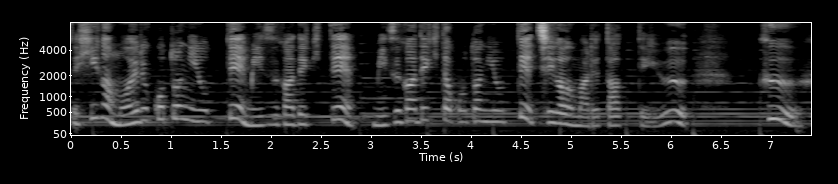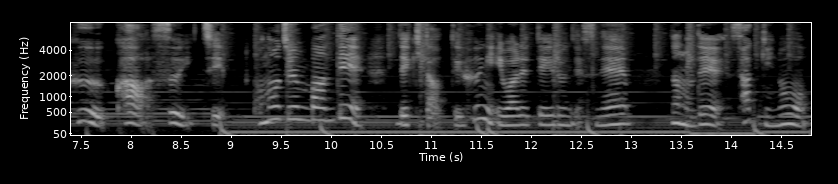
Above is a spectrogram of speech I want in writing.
で火が燃えることによって水ができて水ができたことによって地が生まれたっていう空風火水地この順番でできたっていうふうに言われているんですね。なのでさっきの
